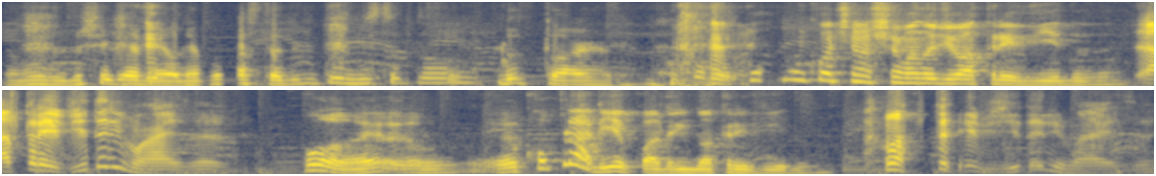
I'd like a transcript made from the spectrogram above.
Eu não, vi, não cheguei a ver. Eu lembro bastante de ter visto do, do Thor. Não continua chamando de O Atrevido? velho? É atrevido demais, né? Pô, eu, eu, eu compraria o quadrinho do Atrevido. O Atrevido é demais, né?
